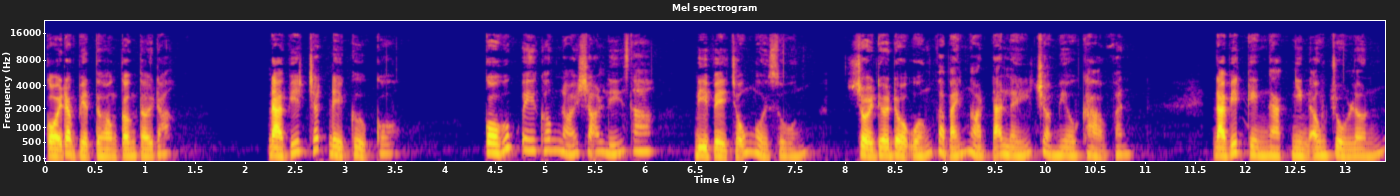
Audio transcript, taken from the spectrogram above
Cô ấy đặc biệt từ Hồng Kông tới đó. David rất đề cử cô. Cô Húc Uy không nói rõ lý do, đi về chỗ ngồi xuống, rồi đưa đồ uống và bánh ngọt đã lấy cho Miêu Khảo văn David kinh ngạc nhìn ông chủ lớn,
